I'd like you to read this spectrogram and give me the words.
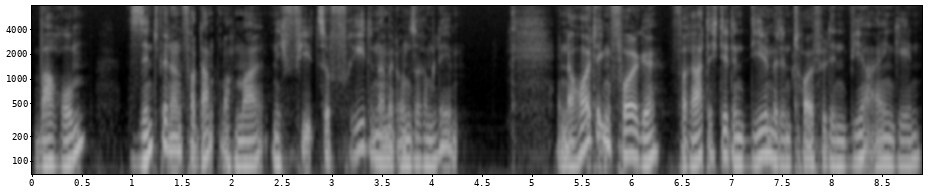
warum sind wir dann verdammt nochmal nicht viel zufriedener mit unserem Leben? In der heutigen Folge verrate ich dir den Deal mit dem Teufel, den wir eingehen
